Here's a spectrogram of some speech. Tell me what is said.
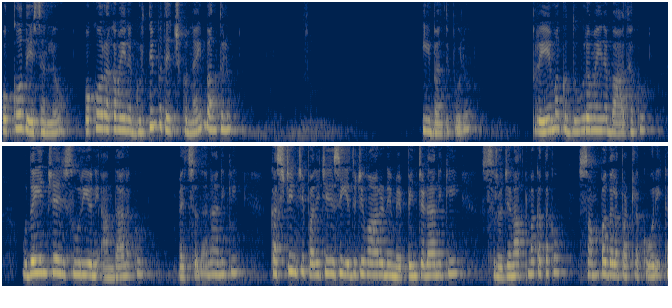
ఒక్కో దేశంలో ఒక్కో రకమైన గుర్తింపు తెచ్చుకున్నాయి బంతులు. ఈ బంతిపూలు ప్రేమకు దూరమైన బాధకు ఉదయించే సూర్యుని అందాలకు వెచ్చదనానికి కష్టించి పనిచేసి ఎదుటివారిని మెప్పించడానికి సృజనాత్మకతకు సంపదల పట్ల కోరిక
